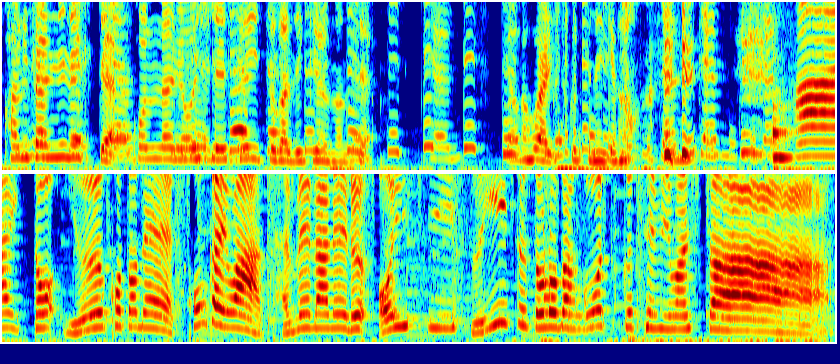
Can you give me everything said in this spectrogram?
簡単にできてこんなに美味しいスイーツができるなんてあふわり作ってねえけどはい。ということで、今回は食べられる美味しいスイーツ泥団子を作ってみました。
